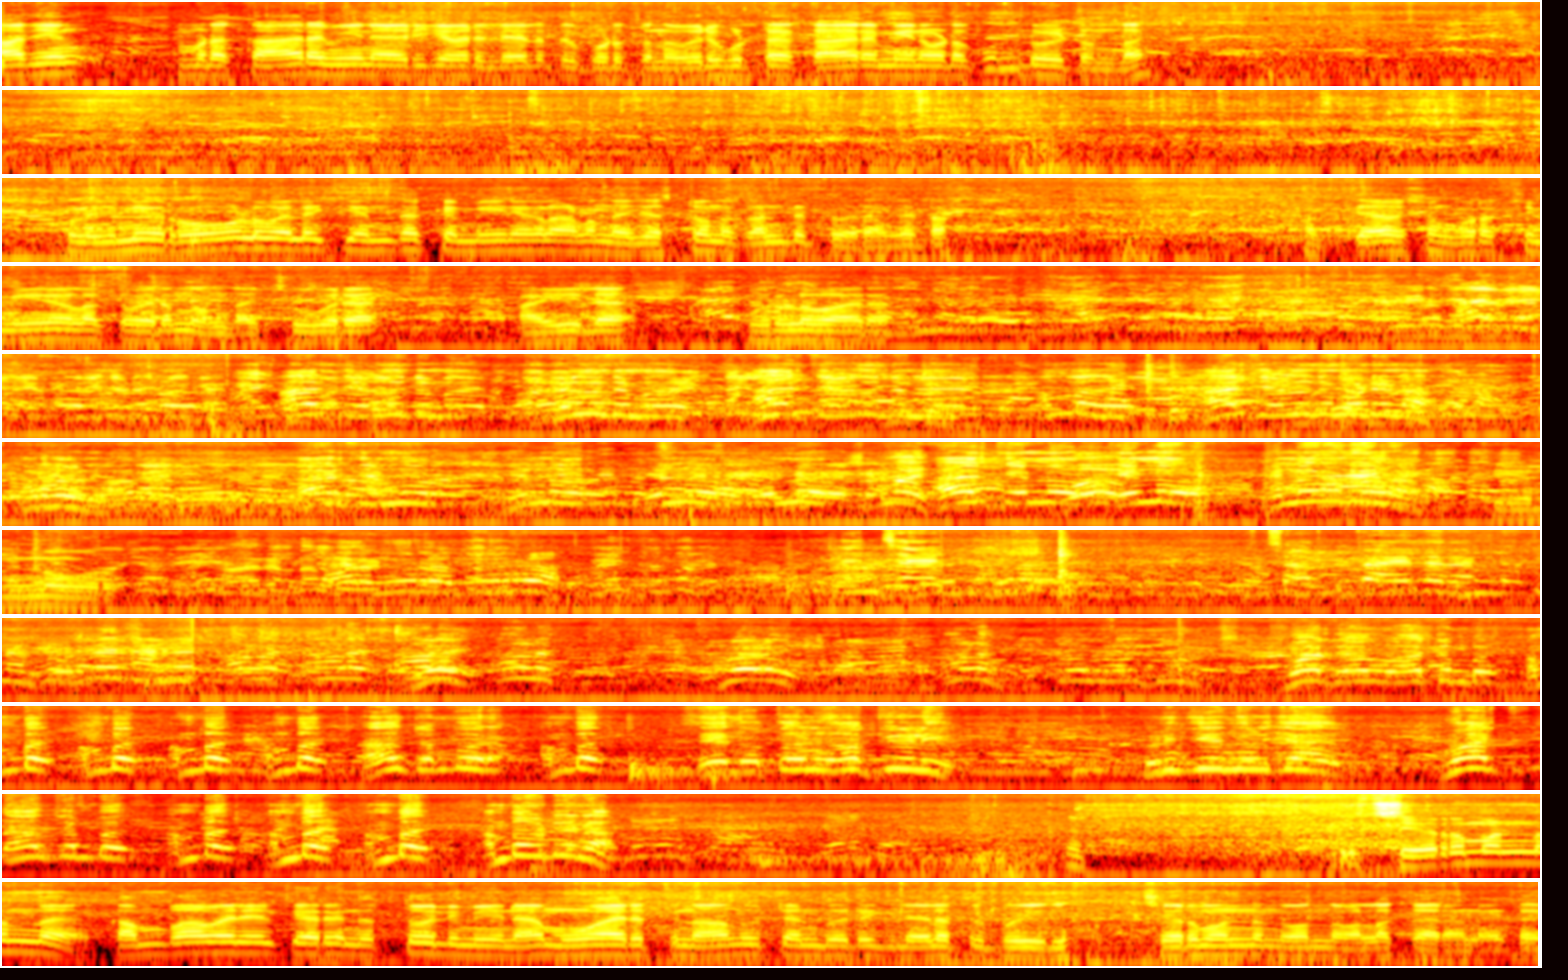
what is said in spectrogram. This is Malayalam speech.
ആദ്യം നമ്മുടെ കാര മീനായിരിക്കും അവർ ലേലത്തിൽ കൊടുക്കുന്നത്. ഒരു കുട്ട കാര മീനോടെ കൊണ്ടുപോയിട്ടുണ്ട്. ഇനി റോൾ വിലയ്ക്ക് എന്തൊക്കെ മീനുകളാണെന്ന് ജസ്റ്റ് ഒന്ന് കണ്ടിട്ട് വരാം കേട്ടോ. അത്യാവശ്യം കുറച്ച് മീനുകളൊക്കെ വരുന്നുണ്ട്. ചൂര അയില ഉരുളുവാര. എണ്ണൂറ്. നോക്കി ചെറുമണ്ണെന്ന് കമ്പാവലയിൽ കയറി നെത്തോലി മീന മൂവായിരത്തി നാനൂറ്റി അൻപത് രൂപയ്ക്ക് ലേലത്തിൽ പോയി. ചെറുമണ്ണെന്ന് വന്ന വള്ളക്കാരാണ് കേട്ടോ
